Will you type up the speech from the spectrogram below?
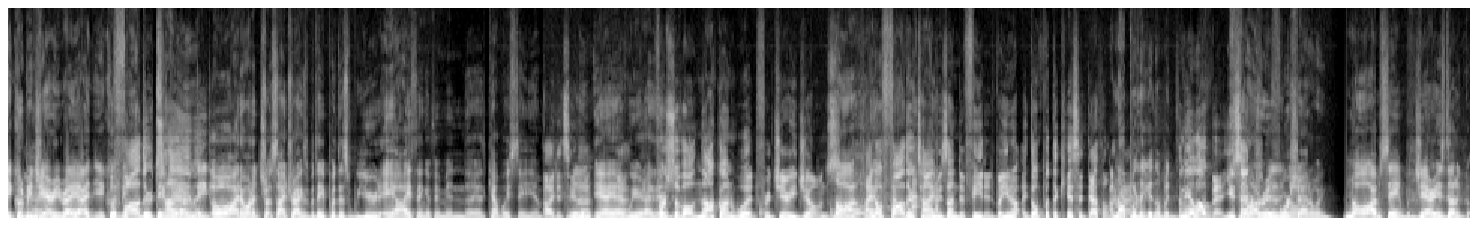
It could be Jerry, right? I, it could be. Father They- they- uh, time. they- oh, I don't want to tr- sidetrack this, but they put this weird AI thing of him in the Cowboy Stadium. I did see Really? that. yeah, yeah, weird. I, First of all, knock on wood for Jerry Jones. No, I- I know Father Time is undefeated, but you know, don't put the kiss of death on. I'm the not guy. putting it. No, but I mean, a little bit. You said Not really. foreshadowing. No, I'm saying but Jerry's done. A, g-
